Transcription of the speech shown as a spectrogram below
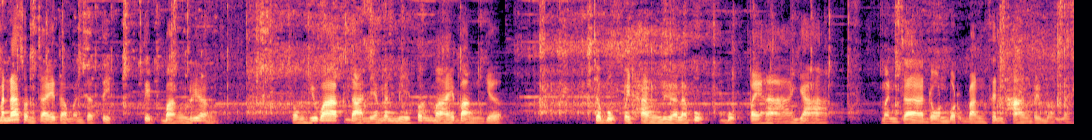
มันน่าสนใจแต่มันจะติดติดบางเรื่อง ตรงที่ว่าด่านนี้มันมีต้นไม้บังเยอะ จะบุกไปทางเรือแล้วบุกบุกไปหายาก มันจะโดนบดบังเส้นทางไปหมดเลย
